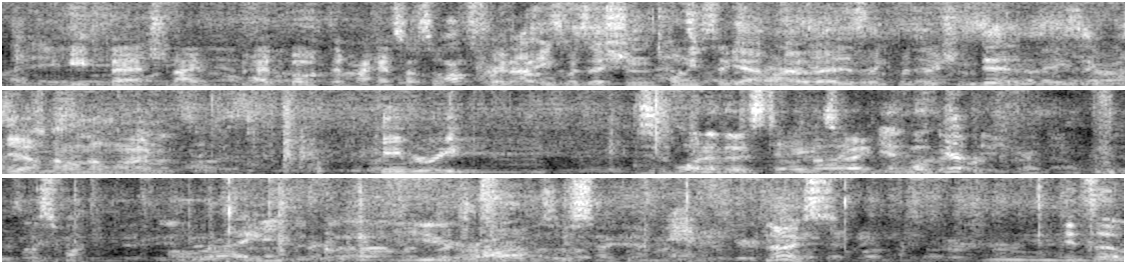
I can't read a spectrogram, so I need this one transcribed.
I, he fetched, and I had both in my hand, so I said, "I'll Or play not both." Inquisition. 26 Yeah, no, that is Inquisition. Yeah, yeah. I don't know why I'm. Can't even read. This is one of those days, right? Oh, yeah. There you go. That's fine. All right. You draw a second. Nice. It's a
